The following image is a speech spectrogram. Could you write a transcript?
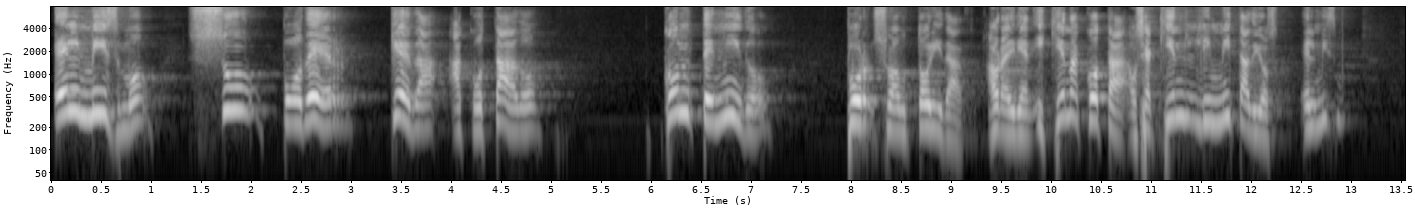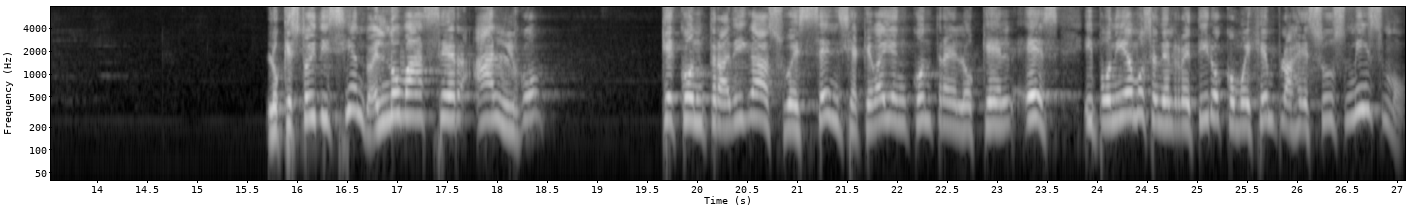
él mismo, su poder queda acotado, contenido por su autoridad. Ahora dirían, ¿y quién acota? O sea, ¿quién limita a Dios? Él mismo. Lo que estoy diciendo, Él no va a hacer algo que contradiga a su esencia, que vaya en contra de lo que Él es. Y poníamos en el retiro como ejemplo a Jesús mismo.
